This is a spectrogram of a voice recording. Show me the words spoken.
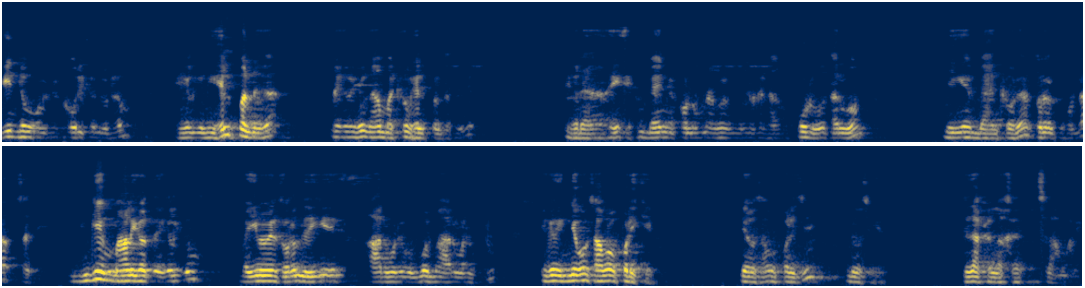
மீண்டும் உங்களுக்கு கோரிக்கை விடுறோம். எங்களுக்கு நீங்கள் ஹெல்ப் பண்ணுங்கள் எங்களுக்கு நான் மக்களும் ஹெல்ப் பண்ணுறதுக்கு எங்களோட பேங்க் அக்கௌண்ட் நாங்கள் உங்களுக்கு நாங்கள் போடுவோம் தருவோம். நீங்கள் பேங்க்கோட தொடர்பு கொண்டால் சரி. இங்கேயும் மாளிகாத்து எங்களுக்கும் மையமே தொடர்ந்து நீங்கள் ஆறு மணி ஒம்பது மணி ஆறு மணி விட்டு எங்களுக்கு இங்கே சாமான் படிக்கணும் இங்கே சாமான் படித்து இன்னும் செய்யணும். ஜிதாக்கல்லாக அஸ்லாம் வலைக்கம்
